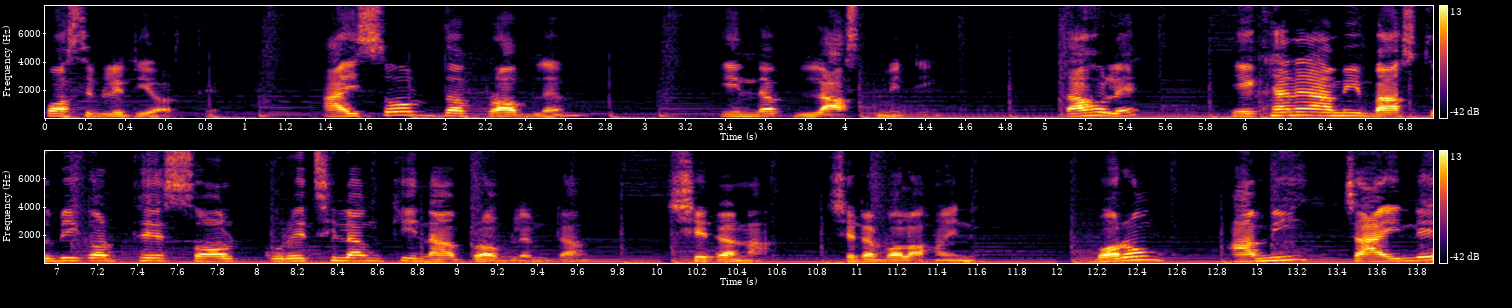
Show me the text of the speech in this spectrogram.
পসিবিলিটি অর্থে। I solve the problem in the last meeting তাহলে, এখানে আমি বাস্তবিক অর্থে সলভ করেছিলাম কি না প্রবলেমটা সেটা না, সেটা বলা হয়নি। বরং আমি চাইলে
